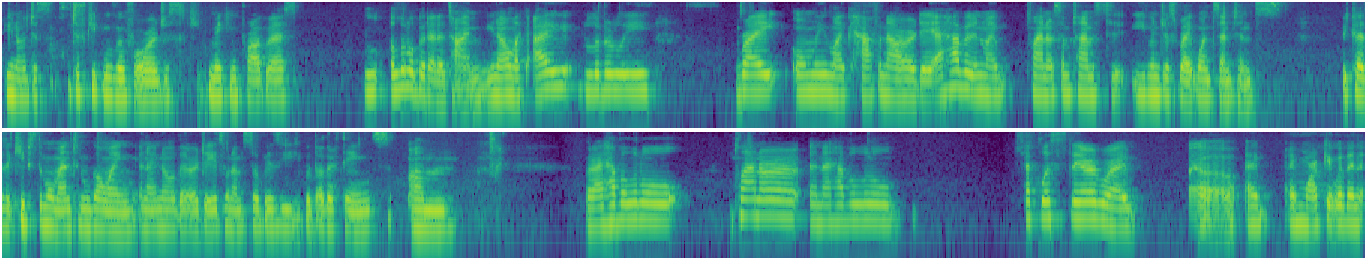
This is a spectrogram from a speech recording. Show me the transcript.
you know just just keep moving forward, just keep making progress a little bit at a time. You know, like I literally write only like half an hour a day. I have it in my planner sometimes to even just write one sentence because it keeps the momentum going. And I know there are days when I'm so busy with other things. Um, but I have a little planner and I have a little checklist there where I uh, I, I mark it with an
